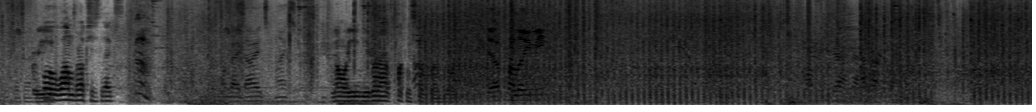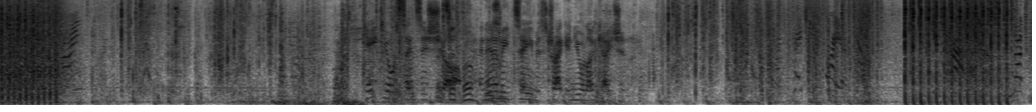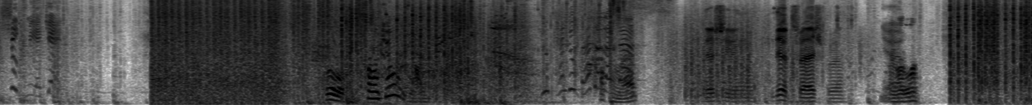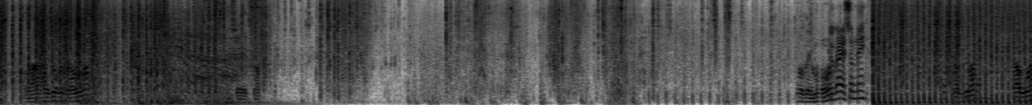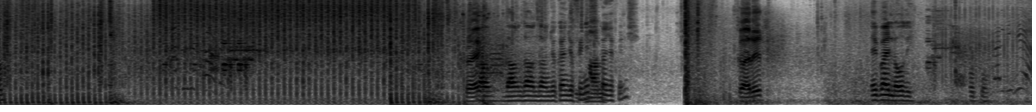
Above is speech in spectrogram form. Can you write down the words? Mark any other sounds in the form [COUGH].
Three. Oh, one broke his legs. One guy died. Nice. No, you, you're gonna have fucking stuff as well. They are following me. Keep your senses That's sharp. it, bro. An enemy team is tracking your location. Take fire! Get back! Do not shoot me again! Oh, someone killed me. You can do better Fucking than mad. that! They're shooting me. They're trash, bro. Yeah. got one. Well, I go for the other one. Sorry, it's off. Oh, they Two more? guys on me. Got one. Got one. Crack. Down, down, down, down. You can you finish? Down. Can you finish? Got it. Hey, by Lodi. Purple. Rally here!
